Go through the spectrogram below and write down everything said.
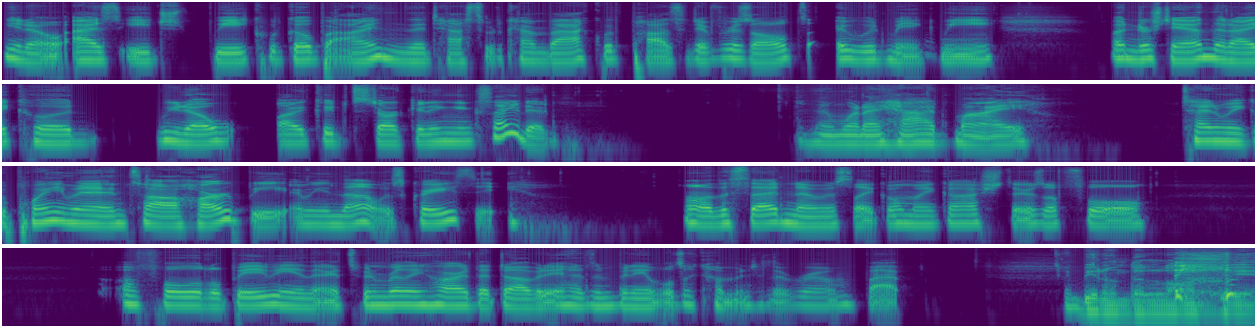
you know, as each week would go by and the test would come back with positive results, it would make me understand that I could, you know, I could start getting excited. And then when I had my 10 week appointment and saw a heartbeat, I mean, that was crazy. All of a sudden, I was like, oh my gosh, there's a full, a full little baby in there. It's been really hard that Davide hasn't been able to come into the room, but I've been on the lobby,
